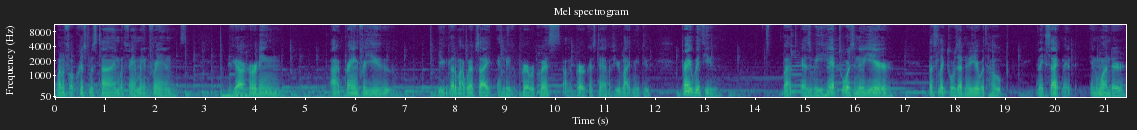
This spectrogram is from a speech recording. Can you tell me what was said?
wonderful Christmas time with family and friends. If you are hurting, I'm praying for you. You can go to my website and leave a prayer request on the prayer request tab if you'd like me to pray with you. But as we head towards the new year, let's look towards that new year with hope and excitement and wonder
